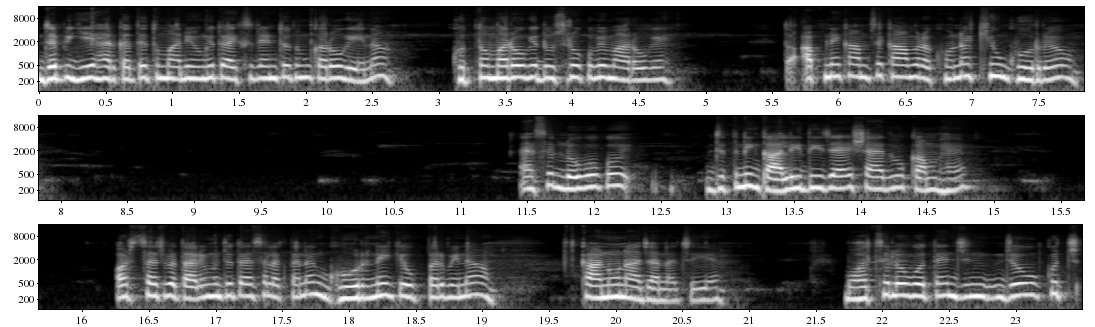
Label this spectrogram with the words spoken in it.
जब ये हरकतें तुम्हारी होंगी तो एक्सीडेंट तो तुम करोगे ही ना। खुद तो मरोगे, दूसरों को भी मारोगे। तो अपने काम से काम रखो ना, क्यों घूर रहे हो? ऐसे लोगों को जितनी गाली दी जाए, शायद वो कम है। और सच बता रही हूँ, मुझे तो ऐसा लगता है ना, घूरने के ऊपर भी ना कानून आ जाना चाहिए। बहुत से लोग होते हैं जिन, जो कुछ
